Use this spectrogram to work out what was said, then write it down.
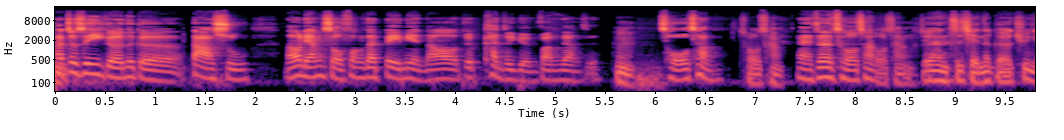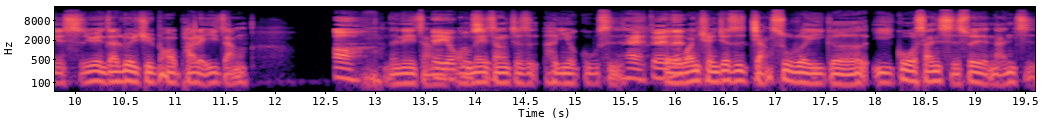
他就是一个那个大叔，然后两手放在背面，然后就看着远方这样子嗯。惆怅，惆怅。哎，真的惆怅。惆怅，就像之前那个去年十月你在瑞区帮我拍了一张哦，那那张，哦那张就是很有故事。哎，对，完全就是讲述了一个已过三十岁的男子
